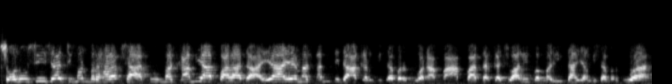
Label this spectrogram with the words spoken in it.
Solusi saya cuma berharap satu, Mas kami apalah daya ya Mas kami tidak akan bisa berbuat apa-apa terkecuali pemerintah yang bisa berbuat.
